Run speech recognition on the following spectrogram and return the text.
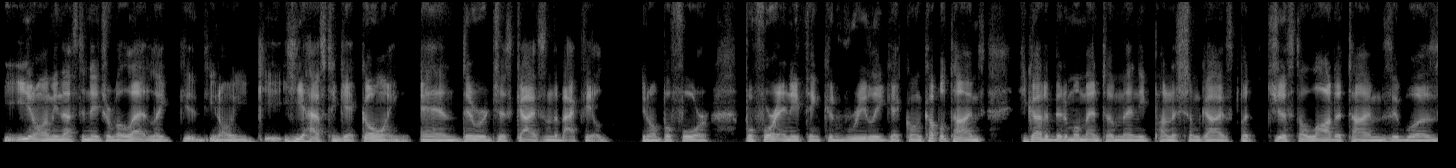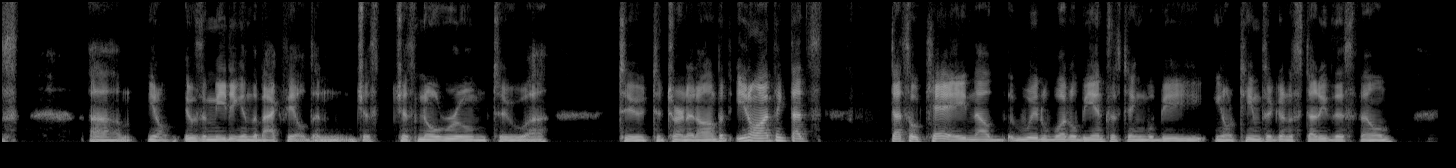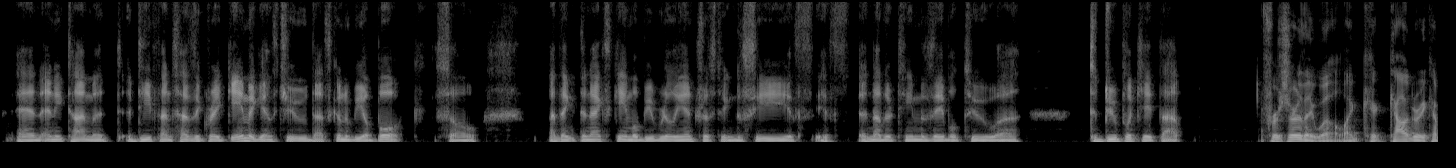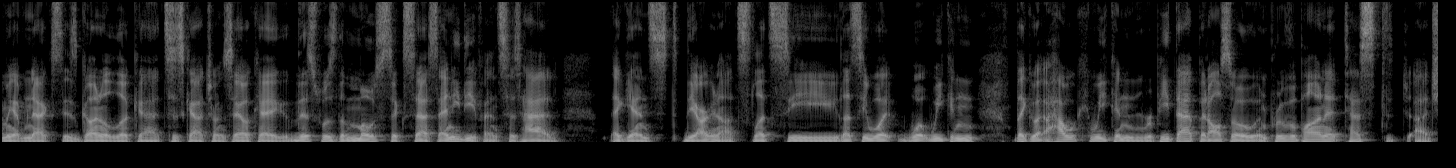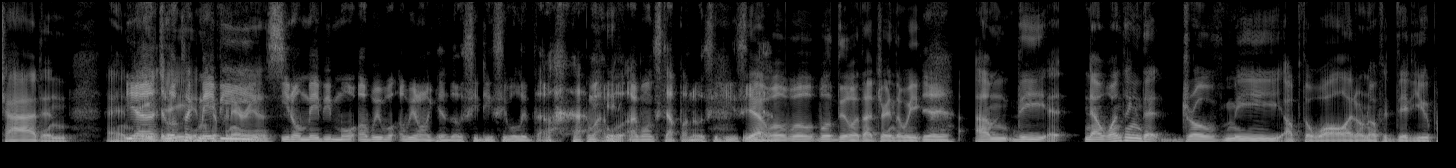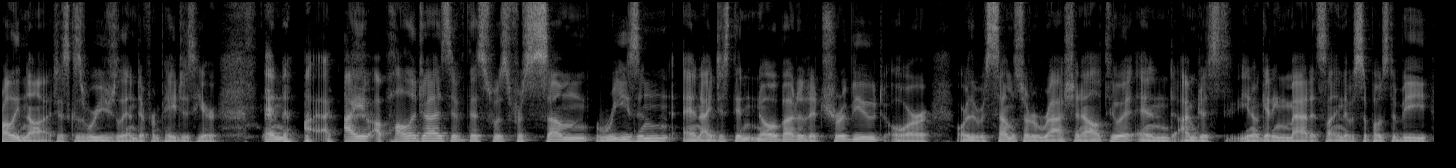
you know, I mean that's the nature of a lead. Like you know, he, he has to get going, and there were just guys in the backfield. You know, before before anything could really get going. A couple times he got a bit of momentum and he punished some guys, but just a lot of times it was, um, you know, it was a meeting in the backfield and just just no room to uh, to to turn it on. But you know, I think that's that's okay. Now, what'll be interesting will be you know teams are going to study this film, and anytime a, a defense has a great game against you, that's going to be a book. So. I think the next game will be really interesting to see if if another team is able to uh, to duplicate that. For sure, they will. Like Calgary coming up next is going to look at Saskatchewan and say, okay, this was the most success any defense has had against the Argonauts. Let's see, let's see what what we can like how we can repeat that, but also improve upon it. Test uh, Chad and and yeah, AJ it looks like maybe you know maybe more. Uh, we will, we don't get into OCDC. We'll leave that. I, will, I won't step on OCDC. yeah, we'll we'll we'll deal with that during the week. yeah, yeah. Um, the now one thing that drove me up the wall, I don't know if it did you, probably not, just because we're usually on different pages here. And I, I apologize if this was for some reason and I just didn't know about it, a tribute or or there was some sort of rationale to it, and I'm just you know getting mad at something that was supposed to be,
